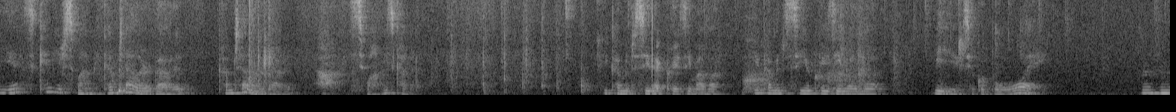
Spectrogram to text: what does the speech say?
Yes, come here, Swami. Come tell her about it. Come tell her about it. Swami's coming. You coming to see that crazy mama? You coming to see your crazy mama? Yes, a good boy. Mm-hmm.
